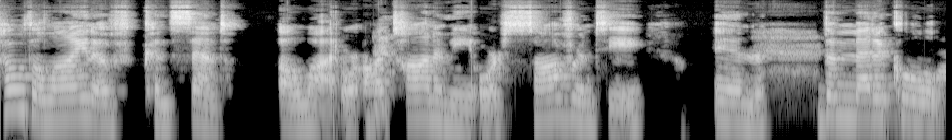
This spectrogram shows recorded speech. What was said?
toe the line of consent a lot or autonomy or sovereignty in the medical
